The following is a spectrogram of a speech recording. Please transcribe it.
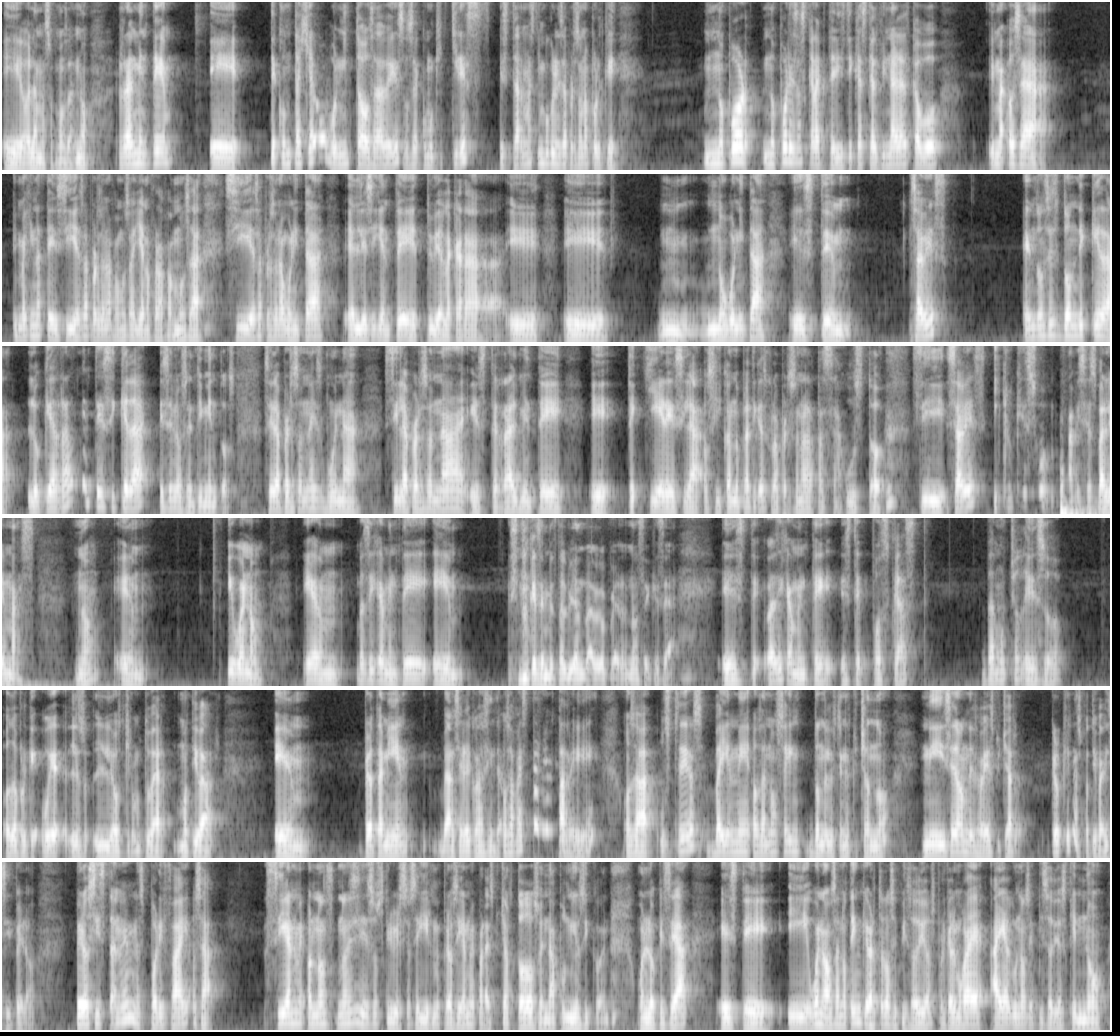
eh, o la más famosa. No, realmente eh, te contagia algo bonito, ¿sabes? O sea, como que quieres estar más tiempo con esa persona porque no por, no por esas características que al final al cabo o sea, imagínate si esa persona famosa ya no fuera famosa, si esa persona bonita el día siguiente tuviera la cara eh, eh, no bonita, este, ¿sabes? Entonces, ¿dónde queda? Lo que realmente sí queda es en los sentimientos. Si la persona es buena, si la persona este, realmente eh, te quieres, si la, o si cuando platicas con la persona la pasas a gusto, si, ¿sabes? Y creo que eso a veces vale más, ¿no? Em, y bueno, em, básicamente, eh, siento que se me está olvidando algo, pero no sé qué sea. Este, básicamente, este podcast da mucho de eso. O sea, porque voy a, les, los quiero motivar, motivar. pero también va a ser de cosas interesantes. O sea, va a estar bien padre, ¿eh? O sea, ustedes váyanme, o sea, no sé dónde lo estén escuchando, ni sé dónde se vaya a escuchar. Creo que en Spotify sí, pero. Pero si están en Spotify, o sea, síganme, o no, no sé si es suscribirse o seguirme, pero síganme para escuchar todos o en Apple Music o en, lo que sea. Este, y bueno, o sea, no tienen que ver todos los episodios, porque a lo mejor hay, algunos episodios que no,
